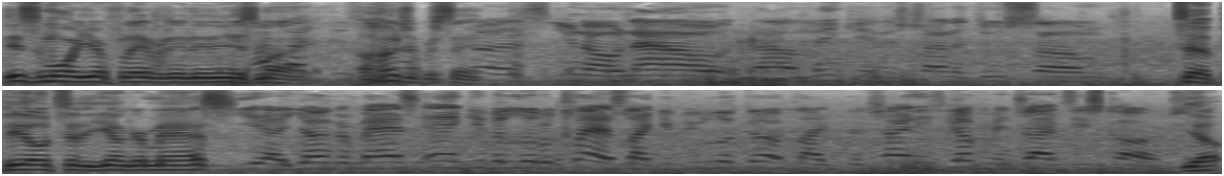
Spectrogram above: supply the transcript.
this is more your flavor than it is I mine. like A hundred car percent Because you know now now Lincoln is trying to do some to appeal to the younger mass. yeah younger mass and give it a little class. Like if you look up like the Chinese government drives these cars. Yep.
